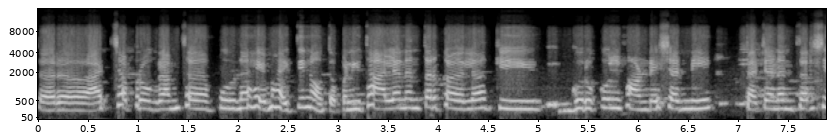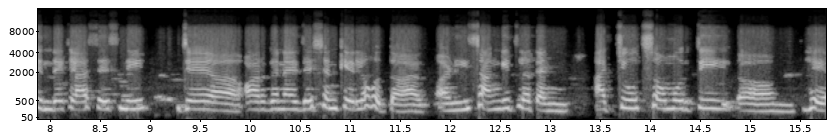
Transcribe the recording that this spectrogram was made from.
तर आजच्या प्रोग्रामचं पूर्ण हे माहिती नव्हतं पण इथं आल्यानंतर कळलं की गुरुकुल फाउंडेशननी त्याच्यानंतर शिंदे क्लासेसनी जे ऑर्गनायझेशन केलं होतं आणि सांगितलं त्यांनी आजची उत्सव मूर्ती हे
